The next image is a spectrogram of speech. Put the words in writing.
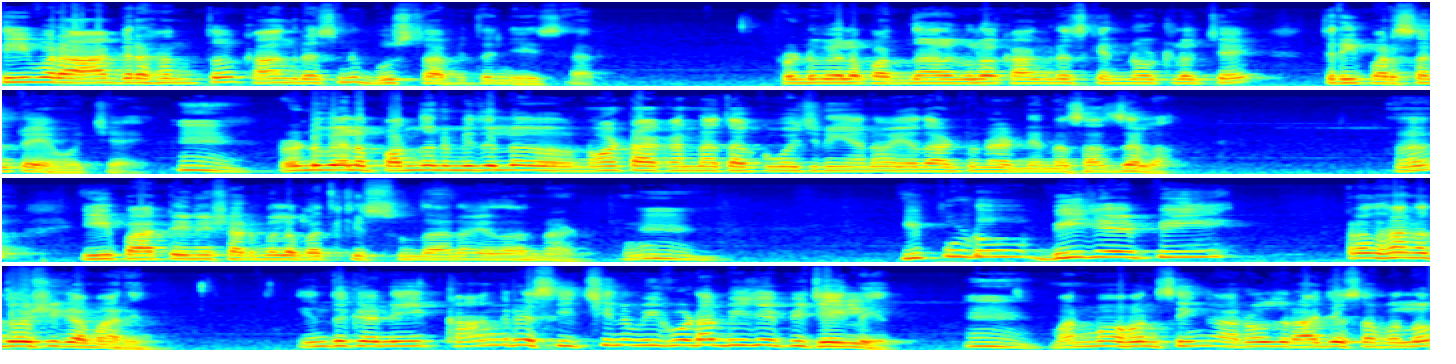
తీవ్ర ఆగ్రహంతో కాంగ్రెస్ని భూస్థాపితం చేశారు. రెండు వేల పద్నాలుగులో కాంగ్రెస్కి ఎన్ని ఓట్లు వచ్చాయి? త్రీ పర్సెంట్ ఏమొచ్చాయి రెండు వేల పంతొమ్మిదిలో నోటా కన్నా తక్కువ వచ్చినాయనో ఏదో అంటున్నాడు నిన్న సజ్జల? ఈ పార్టీని షర్మిల బతికిస్తుందానో ఏదో అన్నాడు. ఇప్పుడు బీజేపీ ప్రధాన దోషిగా మారింది. ఎందుకని కాంగ్రెస్ ఇచ్చినవి కూడా బీజేపీ చేయలేదు. మన్మోహన్ సింగ్ ఆ రోజు రాజ్యసభలో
